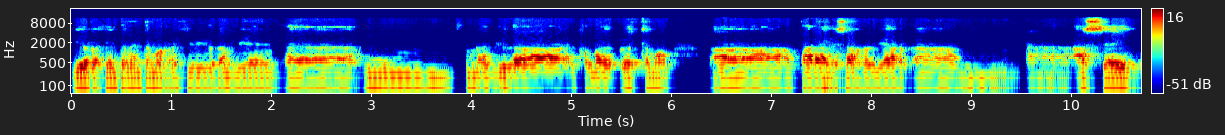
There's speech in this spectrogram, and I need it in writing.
y recientemente hemos recibido también uh, un, una ayuda en forma de préstamo uh, para desarrollar um, A6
